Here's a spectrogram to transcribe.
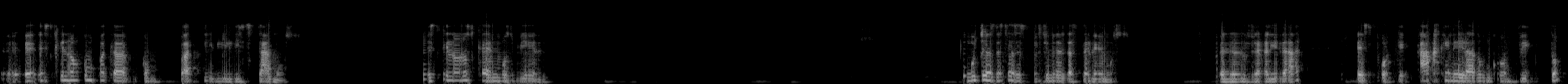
eh, eh, es que no compatibilizamos es que no nos caemos bien. Muchas de estas expresiones las tenemos, pero en realidad es porque ha generado un conflicto,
